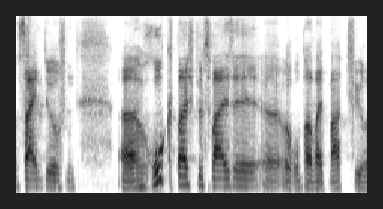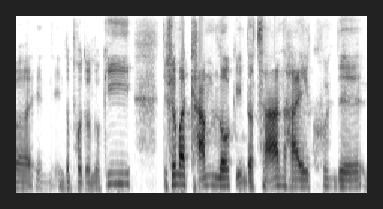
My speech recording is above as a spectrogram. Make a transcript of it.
sein dürfen. Äh, Ruck beispielsweise, äh, europaweit Marktführer in, in der Podologie, die Firma Camlock in der Zahnheilkunde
